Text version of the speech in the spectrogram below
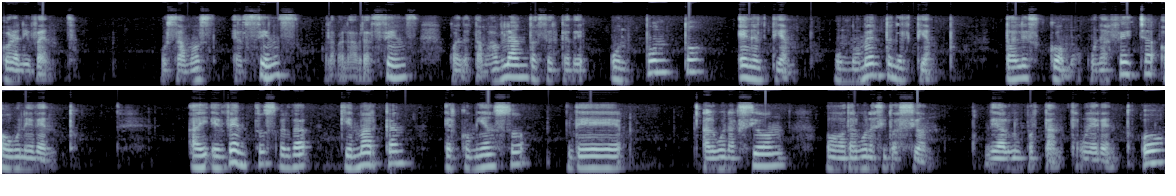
or an event usamos el since, la palabra since, cuando estamos hablando acerca de un punto en el tiempo, un momento en el tiempo, tales como una fecha o un evento. Hay eventos, ¿verdad?, que marcan el comienzo de alguna acción o de alguna situación, de algo importante, un evento o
